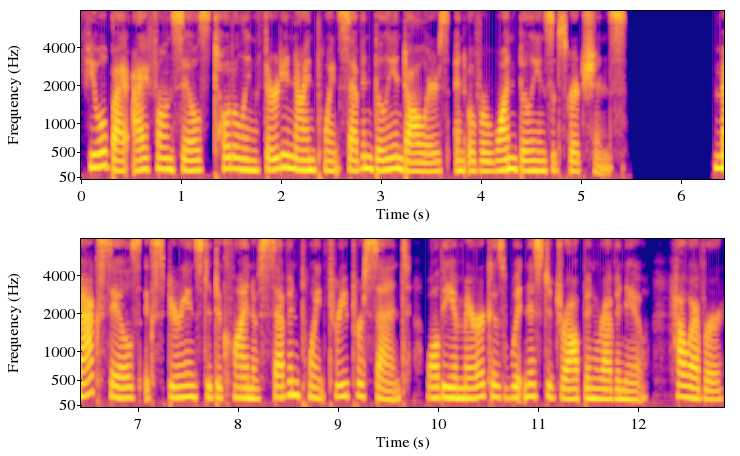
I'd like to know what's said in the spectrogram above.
fueled by iPhone sales totaling $39.7 billion and over 1 billion subscriptions. Mac sales experienced a decline of 7.3%, while the Americas witnessed a drop in revenue. However,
